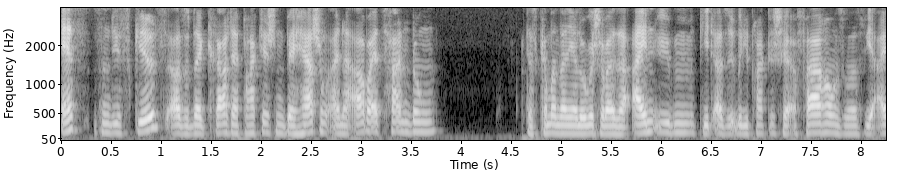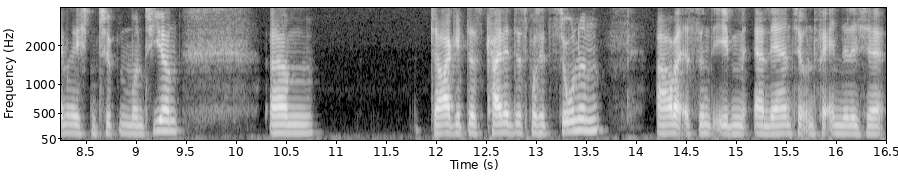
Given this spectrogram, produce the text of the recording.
S sind die Skills, also der Grad der praktischen Beherrschung einer Arbeitshandlung. Das kann man dann ja logischerweise einüben, geht also über die praktische Erfahrung, sowas wie einrichten, tippen, montieren. Ähm, da gibt es keine Dispositionen, aber es sind eben erlernte und veränderliche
